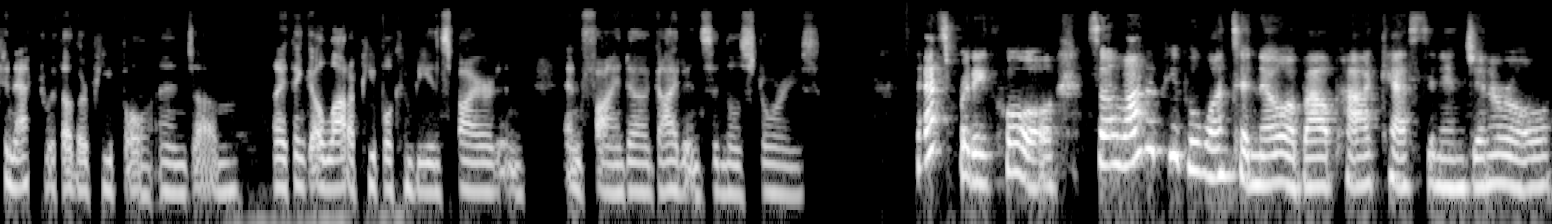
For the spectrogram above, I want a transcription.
connect with other people and um, and I think a lot of people can be inspired and and find uh, guidance in those stories. That's pretty cool. So a lot of people want to know about podcasting in general,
